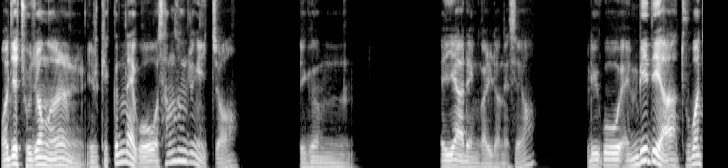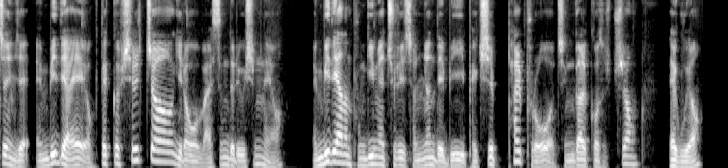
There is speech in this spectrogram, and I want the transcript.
어제 조정을 이렇게 끝내고 상승 중에 있죠. 지금 ARM 관련해서요. 그리고 엔비디아 두 번째 이제 엔비디아의 역대급 실적이라고 말씀드리고 싶네요. 엔비디아는 분기 매출이 전년 대비 118% 증가할 것으로 추정되고요.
